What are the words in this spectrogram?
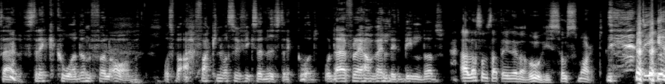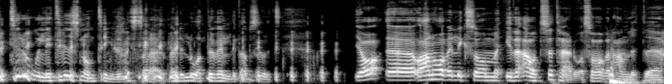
så här, streckkoden föll av. Och så bara, ah, fuck, nu måste vi fixa en ny streckkod. Och därför är han väldigt bildad. Alla som satt där inne var oh, he's so smart. Det är troligtvis någonting vi missar här, men det låter väldigt absurt. Ja, eh, och han har väl liksom i the outset här då så har väl han lite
